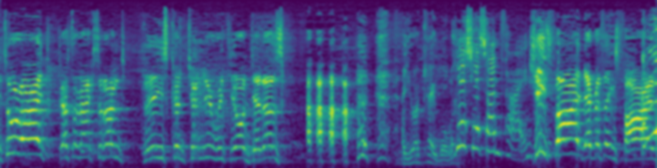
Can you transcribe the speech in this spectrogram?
It's all right, just an accident. Please continue with your dinners. Are you okay, Wilma? Yes, yes, I'm fine. She's fine, everything's fine. No!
